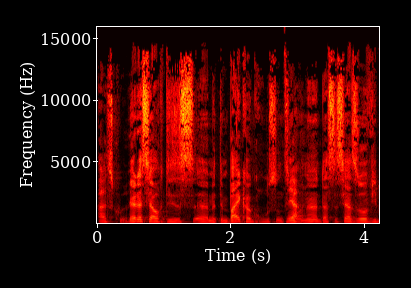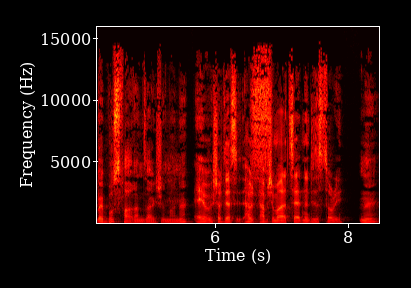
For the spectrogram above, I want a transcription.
Alles cool. Ja, das ist ja auch dieses äh, mit dem Bikergruß und so, Ja. ne? Das ist ja so wie bei Busfahrern, sage ich immer, ne? Ey, ich hab dir das, hab, hab ich dir mal erzählt, ne, diese Story. Ne?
